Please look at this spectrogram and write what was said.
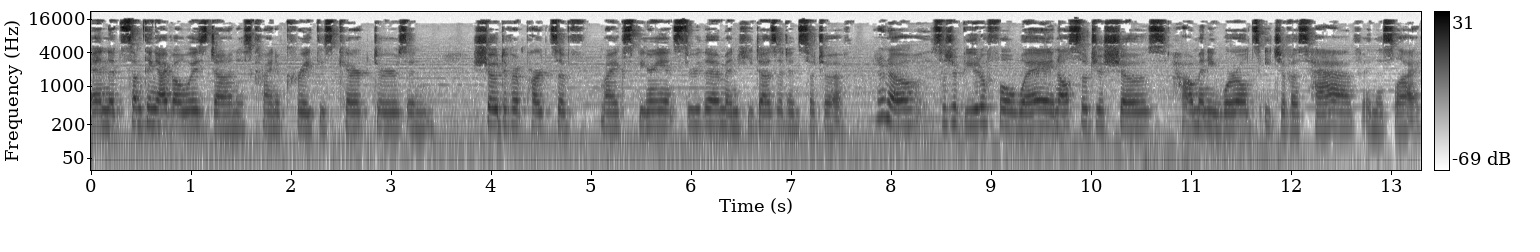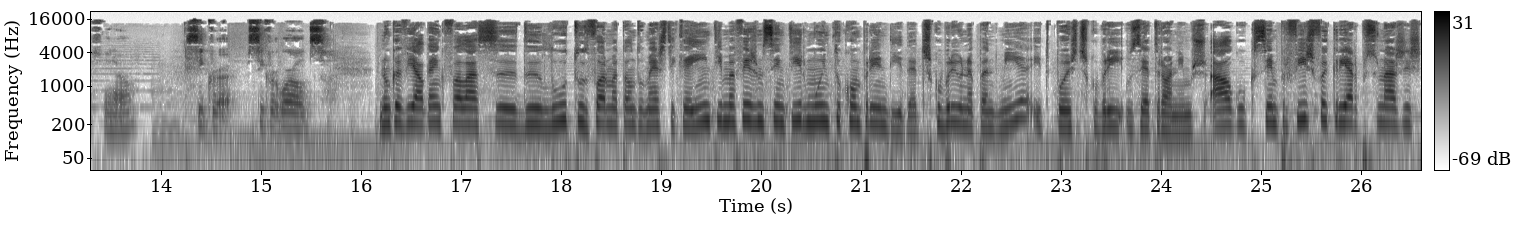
and it's something I've always done is kind of create these characters and show different parts of my experience through them, and he does it in such a I don't know, such a beautiful way, and also just shows how many worlds each of us have in this life, you know, secret, secret worlds. Nunca vi alguém que falasse de luto de forma tão doméstica e íntima, fez-me sentir muito compreendida. Descobri-o na pandemia e depois descobri os heterónimos. Algo que sempre fiz foi criar personagens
